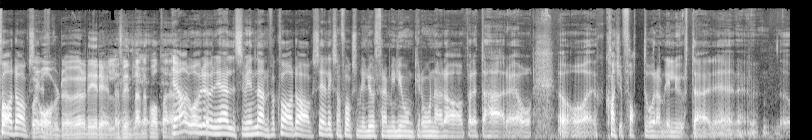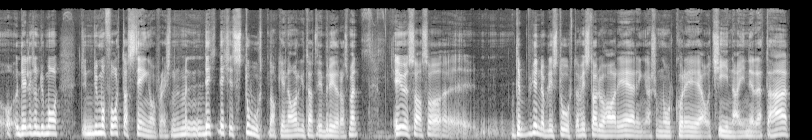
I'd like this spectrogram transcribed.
hver dag så overdøver de reelle svindlerne, på en måte? Ja, ja overdøver de reelle svindlerne. For hver dag så er det liksom folk som blir lurt for en million kroner da, på dette her, og, og, og kan ikke fatte hvor de blir lurt. der er liksom, du, må, du må foreta sting operation. Men det, det, er ikke stort nok i Norge til at vi bryr oss. Men i USA så eh, Det begynner å bli stort. og Hvis da du har regjeringer som Nord-Korea og Kina inni dette her,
